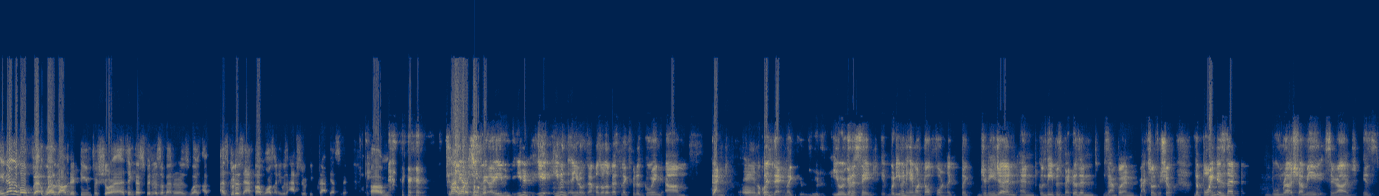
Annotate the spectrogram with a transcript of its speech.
India's a more well-rounded team for sure. I think their spinners are better as well. Uh, as good as Zampa was, and he was absolutely crap yesterday. Um, no, easily, even even even you know Zampa's one of the best leg spinners going. Um, and Eh, no Even then, like you, you, you were gonna say, but even him on top form, like like Jadeja and and Kuldeep is better than Zampa and Maxwell for sure. The point is that Bumrah, Shami, Siraj is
